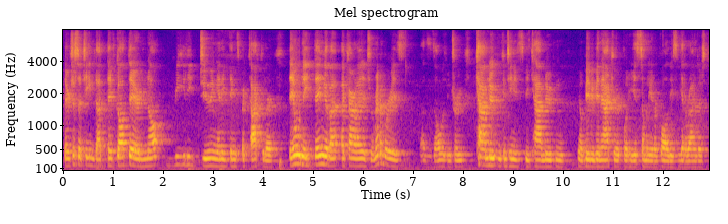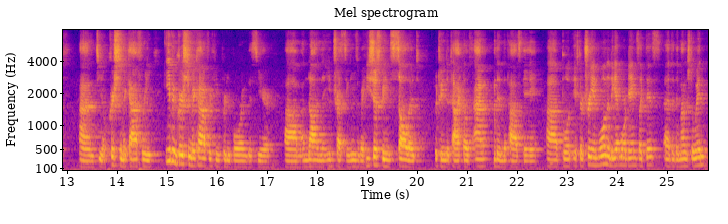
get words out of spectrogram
they're just a team that they've got there not really doing anything spectacular. The only thing about Carolina to remember is as it's always been true. Cam Newton continues to be Cam Newton. You know, maybe being accurate, but he has so many other qualities to get around it. And you know, Christian McCaffrey, even Christian McCaffrey's been pretty boring this year, um, and not an interesting loser But He's just been solid between the tackles and in the pass game. Uh, but if they're three and one and they get more games like this uh, that they manage to win,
